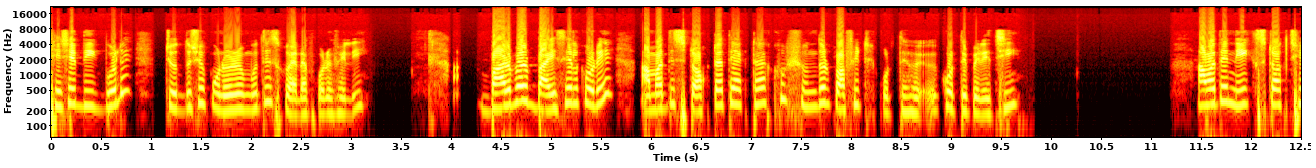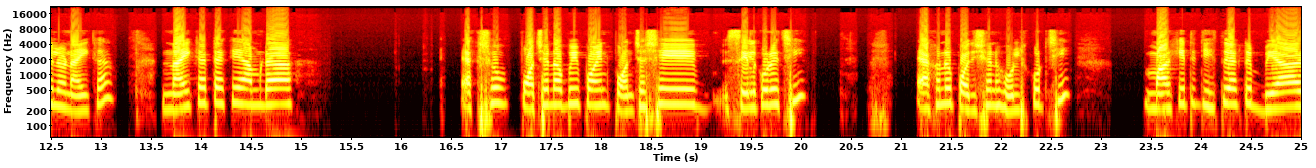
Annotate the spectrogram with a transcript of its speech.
শেষের দিক বলে চোদ্দশো পনেরোর মধ্যে স্কোয়ার আপ করে ফেলি। বারবার বাই সেল করে আমাদের স্টকটাতে একটা খুব সুন্দর প্রফিট করতে করতে পেরেছি। আমাদের নেক্সট স্টক ছিল নাইকা। নাইকাটাকে আমরা একশো পঁচানব্বই পয়েন্ট পঞ্চাশে সেল করেছি। এখনও পজিশন হোল্ড করছি। মার্কেটে যেহেতু একটা বেয়ার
